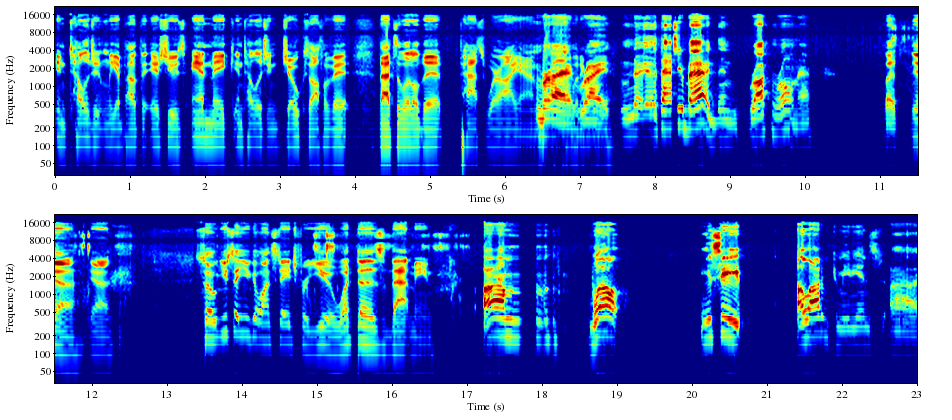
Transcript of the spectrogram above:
intelligently about the issues and make intelligent jokes off of it, that's a little bit past where I am. Right, politically. right. No, if that's your bag, then rock and roll, man. But Yeah, yeah. So you say you go on stage for you. What does that mean? Um, well, you see, a lot of comedians, uh,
